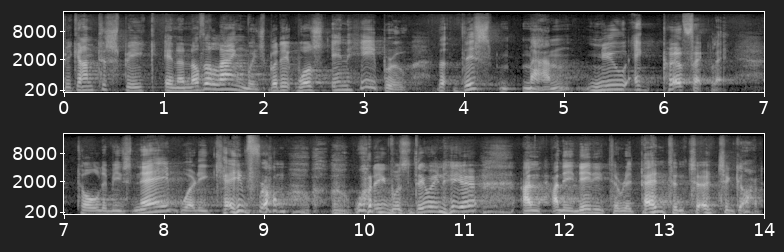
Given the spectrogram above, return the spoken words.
began to speak in another language, but it was in Hebrew that this man knew perfectly told him his name, where he came from, what he was doing here, and, and he needed to repent and turn to God.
